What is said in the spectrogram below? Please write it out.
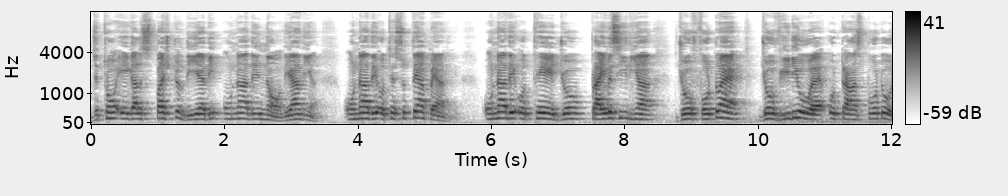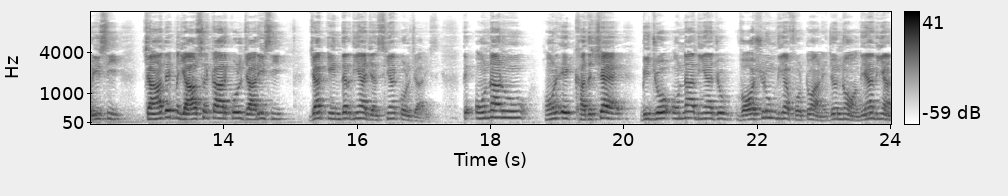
ਜਿੱਥੋਂ ਇਹ ਗੱਲ ਸਪਸ਼ਟ ਹੁੰਦੀ ਹੈ ਵੀ ਉਹਨਾਂ ਦੇ ਨਹਾਉਂਦਿਆਂ ਦੀਆਂ, ਉਹਨਾਂ ਦੇ ਉੱਥੇ ਸੁੱਤਿਆਂ ਪਿਆਂ ਦੀਆਂ, ਉਹਨਾਂ ਦੇ ਉੱਥੇ ਜੋ ਪ੍ਰਾਈਵੇਸੀ ਦੀਆਂ ਜੋ ਫੋਟੋਆਂ ਹੈ, ਜੋ ਵੀਡੀਓ ਹੈ, ਉਹ ਟਰਾਂਸਪੋਰਟ ਹੋ ਰਹੀ ਸੀ ਜਾਂ ਤੇ ਪੰਜਾਬ ਸਰਕਾਰ ਕੋਲ ਜਾ ਰਹੀ ਸੀ ਜਾਂ ਕੇਂਦਰ ਦੀਆਂ ਏਜੰਸੀਆਂ ਕੋਲ ਜਾ ਰਹੀ ਸੀ। ਤੇ ਉਹਨਾਂ ਨੂੰ ਹੁਣ ਇਹ ਖਦਸ਼ਾ ਹੈ ਵੀ ਜੋ ਉਹਨਾਂ ਦੀਆਂ ਜੋ ਵਾਸ਼ਰੂਮ ਦੀਆਂ ਫੋਟੋਆਂ ਨੇ, ਜੋ ਨਹਾਉਂਦਿਆਂ ਦੀਆਂ,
